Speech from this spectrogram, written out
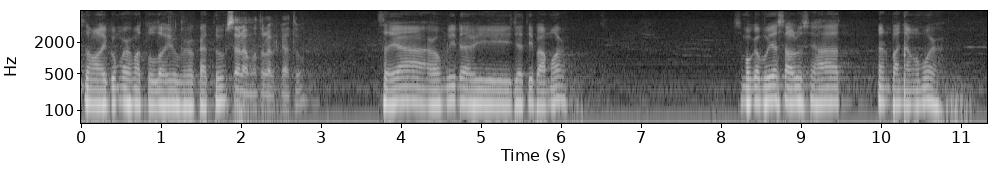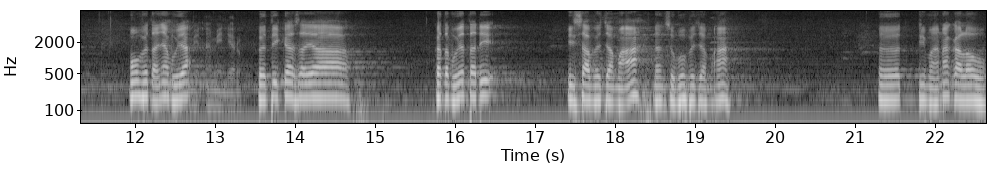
Assalamualaikum warahmatullahi wabarakatuh. Assalamualaikum warahmatullahi wabarakatuh. Saya Romli dari Jati Pamor. Semoga Buya selalu sehat dan panjang umur. Mau bertanya Buya, Amin, amin ya ketika saya kata Buya tadi Isya berjamaah dan subuh berjamaah. Eh, gimana kalau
